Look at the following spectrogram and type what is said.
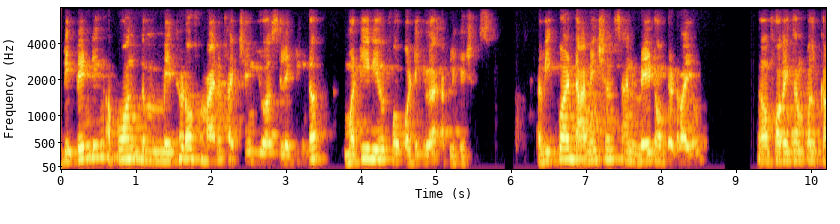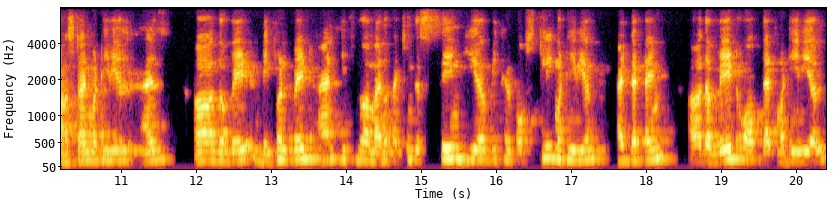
depending upon the method of manufacturing, you are selecting the material for particular applications required dimensions and weight of the drive. Now, for example, cast iron material as uh, the weight, different weight, and if you are manufacturing the same gear with help of steel material, at that time, uh, the weight of that material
